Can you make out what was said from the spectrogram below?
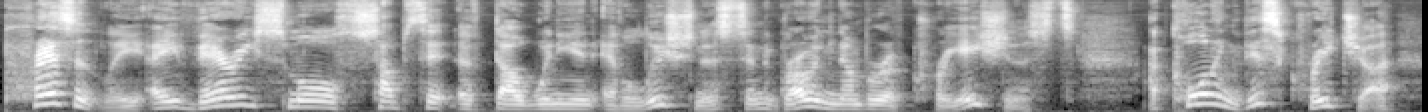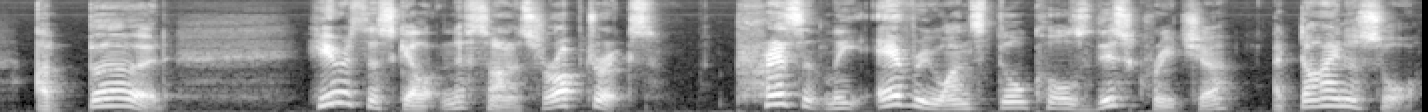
Presently, a very small subset of Darwinian evolutionists and a growing number of creationists are calling this creature a bird. Here is the skeleton of Sinosauropteryx. Presently, everyone still calls this creature a dinosaur.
